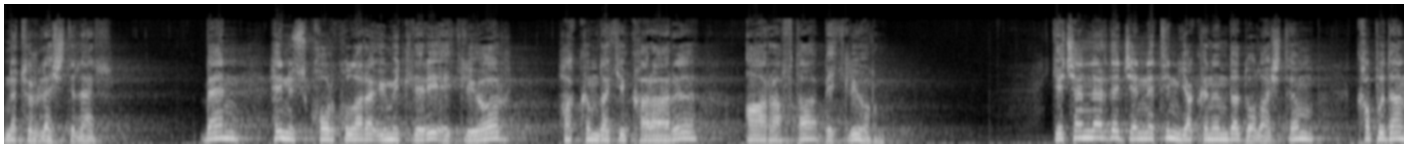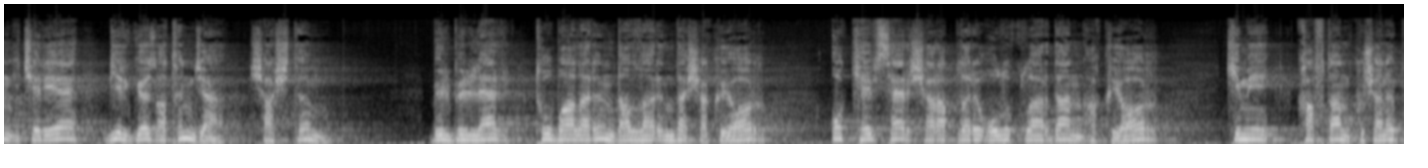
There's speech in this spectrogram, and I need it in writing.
nötrleştiler. Ben henüz korkulara ümitleri ekliyor, hakkımdaki kararı Araf'ta bekliyorum. Geçenlerde cennetin yakınında dolaştım. Kapıdan içeriye bir göz atınca şaştım. Bülbüller tuğbaların dallarında şakıyor. O kevser şarapları oluklardan akıyor. Kimi kaftan kuşanıp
